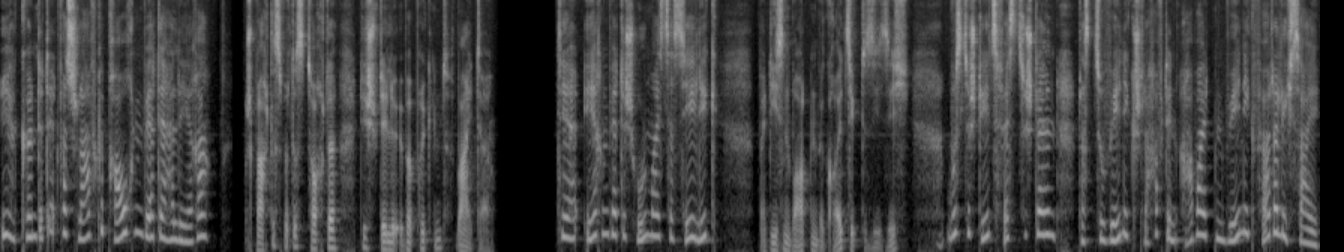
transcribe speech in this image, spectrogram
»Ihr könntet etwas Schlaf gebrauchen, werter Herr Lehrer«, sprach des Wirtes Tochter, die Stille überbrückend, weiter. »Der ehrenwerte Schulmeister Selig«, bei diesen Worten bekreuzigte sie sich, »wusste stets festzustellen, dass zu wenig Schlaf den Arbeiten wenig förderlich sei,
